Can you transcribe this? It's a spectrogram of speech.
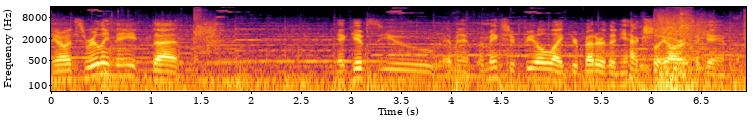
You know, it's really neat that it gives you, I mean, it, it makes you feel like you're better than you actually are at the game.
